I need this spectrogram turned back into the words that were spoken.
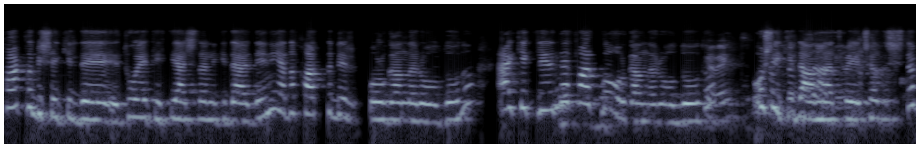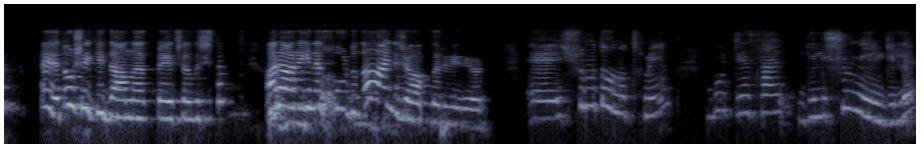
farklı bir şekilde tuvalet ihtiyaçlarını giderdiğini ya da farklı bir organları olduğunu, erkeklerin de farklı organları olduğunu Evet. o şekilde anlatmaya yani. çalıştım. Evet o şekilde anlatmaya çalıştım. Ara ara yine sorduğunda aynı cevapları veriyorum. Ee, şunu da unutmayın. Bu cinsel gelişimle ilgili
